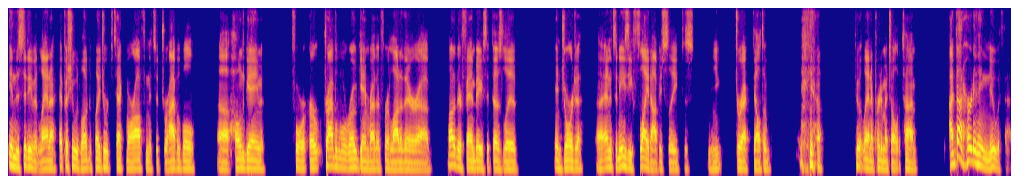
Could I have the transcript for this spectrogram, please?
in the city of Atlanta. FSU would love to play Georgia Tech more often. It's a drivable uh, home game for or drivable road game rather for a lot of their uh, a lot of their fan base that does live in Georgia, uh, and it's an easy flight, obviously, because you direct Delta, you know, to Atlanta pretty much all the time. I've not heard anything new with that.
